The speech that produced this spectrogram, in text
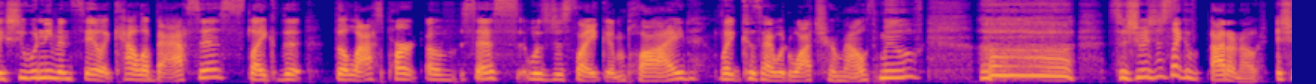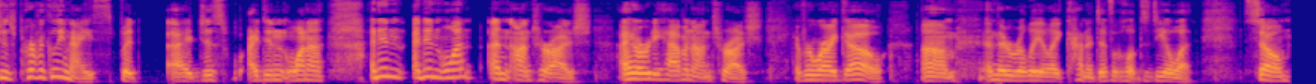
like she wouldn't even say like Calabasas. Like the the last part of sis was just like implied, like because I would watch her mouth move. so she was just like I don't know. She was perfectly nice, but I just I didn't want to. I didn't I didn't want an entourage. I already have an entourage everywhere I go, um, and they're really like kind of difficult to deal with. So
